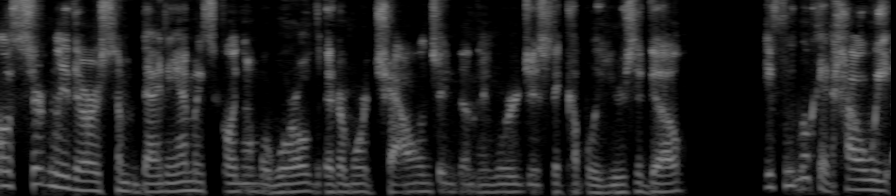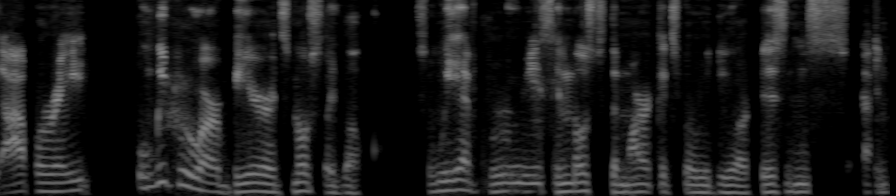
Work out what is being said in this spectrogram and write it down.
Well, certainly there are some dynamics going on in the world that are more challenging than they were just a couple of years ago. If we look at how we operate, when we brew our beer, it's mostly local. So we have breweries in most of the markets where we do our business, and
